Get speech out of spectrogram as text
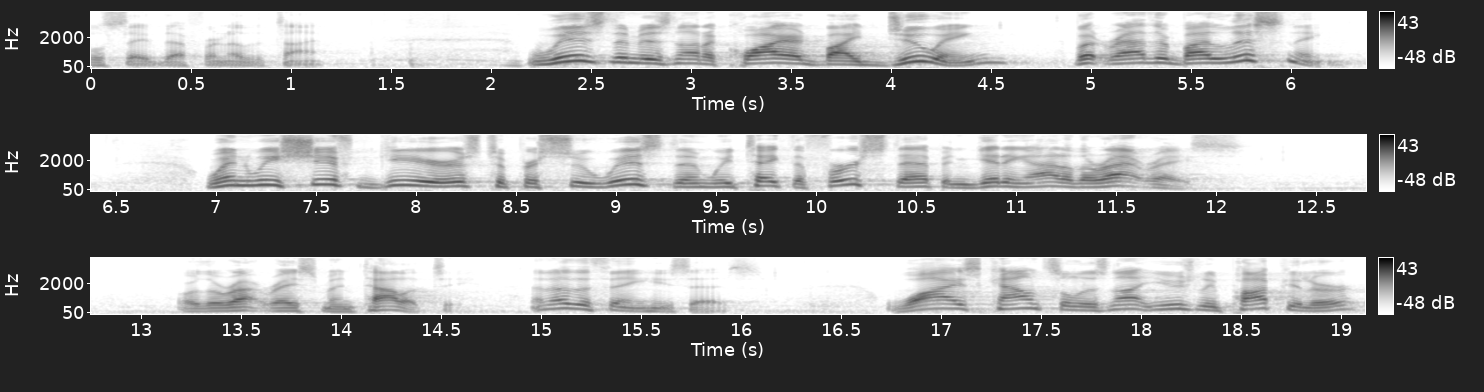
we'll save that for another time. Wisdom is not acquired by doing, but rather by listening. When we shift gears to pursue wisdom, we take the first step in getting out of the rat race or the rat race mentality. Another thing he says, wise counsel is not usually popular,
